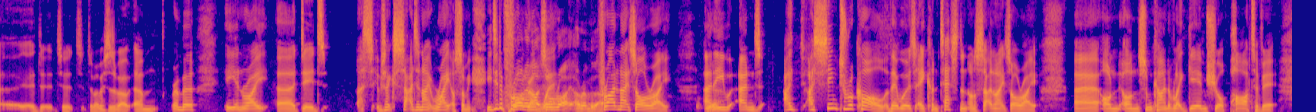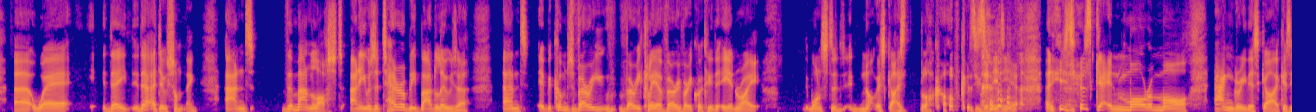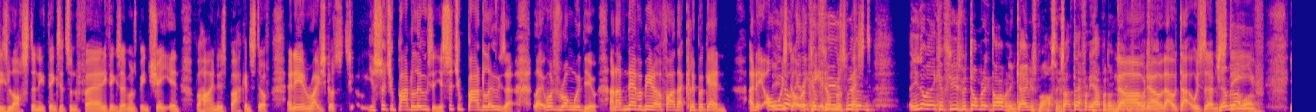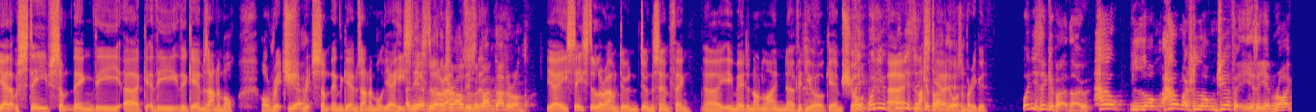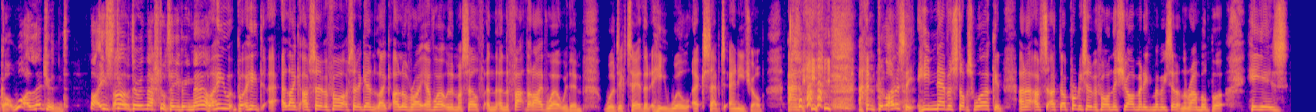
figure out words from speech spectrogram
to, to to my missus about. Um, remember Ian Wright uh, did. It was like Saturday Night Right or something. He did a program. Friday Night's where All Right, I remember that. Friday Night's all right, and Yeah. he and I I seem to recall there was a contestant on Saturday Night's All Right uh, on on some kind of like game show part of it uh, where they they do something and the man lost and he was a terribly bad loser and it becomes very very clear very very quickly that Ian Wright wants to knock this guy's block off because he's an idiot. And he's just getting more and more angry this guy because he's lost and he thinks it's unfair and he thinks everyone's been cheating behind his back and stuff. And Ian Wright just goes you're such a bad loser. You're such a bad loser. Like what's wrong with you? And I've never been able to find that clip again. And it always got repeated on those best him? Are you not getting confused with Dominik Diamond in Games Master? Because that definitely happened on no, Games Master. No, that that was um, Steve. That yeah, that was Steve something the uh, the the games animal or Rich Yeah. Rich something the games animal. Yeah, he's and he he's had leather trousers and a little- bandana on. Yeah, he's, he's still around doing doing the same thing. Uh, he made an online uh, video game show Hey, when you- when uh, you think last about year, and it it- wasn't very good. When you think about it, though, how long, how much longevity has Ian Wright got? What a legend! Like he's still Oh. doing national TV now. But he, but he, uh, like I've said it before, I've said it again. Like I love Wright. I've worked with him myself, and and the fact that I've worked with him will dictate that he will accept any job. And he, and But like- honestly, he never stops working. And I, I've, I've probably said it before on this show. Maybe maybe said it on the Ramble, but he is.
